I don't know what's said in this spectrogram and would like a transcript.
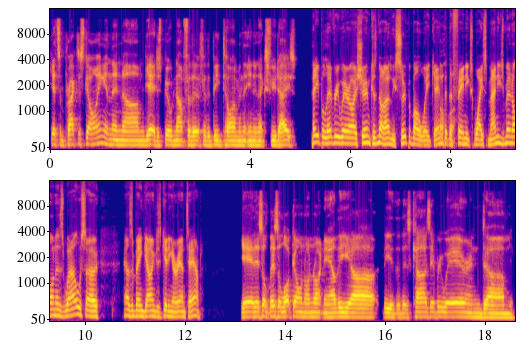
get some practice going, and then um, yeah, just building up for the for the big time in the in the next few days. People everywhere, I assume, because not only Super Bowl weekend, but the Phoenix Waste Management on as well. So, how's it been going just getting around town? Yeah, there's a there's a lot going on right now. The uh the, the there's cars everywhere and um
